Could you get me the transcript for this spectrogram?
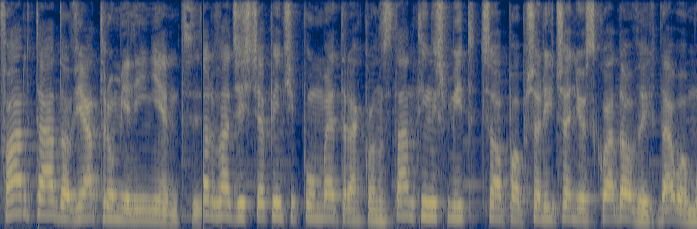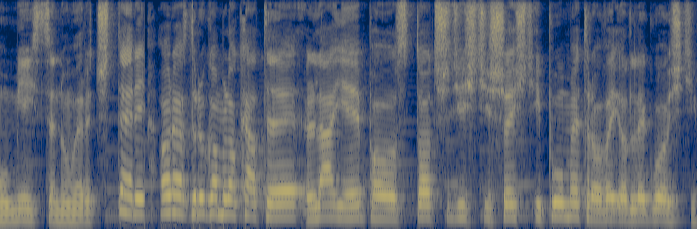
Farta do wiatru mieli Niemcy. 125,5 metra Konstantin Schmidt, co po przeliczeniu składowych dało mu miejsce numer 4 oraz drugą lokatę Laje po 136,5 metrowej odległości.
